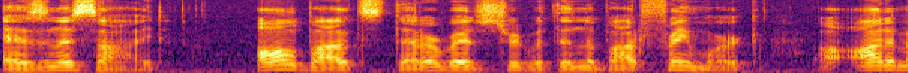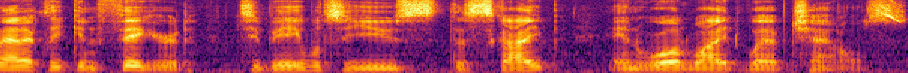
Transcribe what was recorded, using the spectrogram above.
As an aside, all bots that are registered within the bot framework are automatically configured to be able to use the Skype and World Wide Web channels.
